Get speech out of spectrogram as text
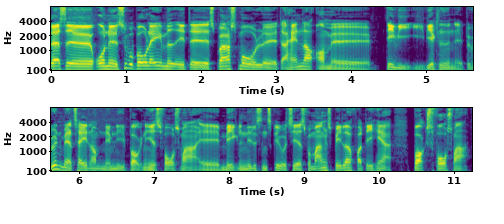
Lad os øh, runde Super Bowl af med et øh, spørgsmål, øh, der handler om øh, det, vi i virkeligheden øh, begyndte med at tale om, nemlig Buccaneers forsvar. Øh, Mikkel Nielsen skriver til os, hvor mange spillere fra det her boks forsvar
